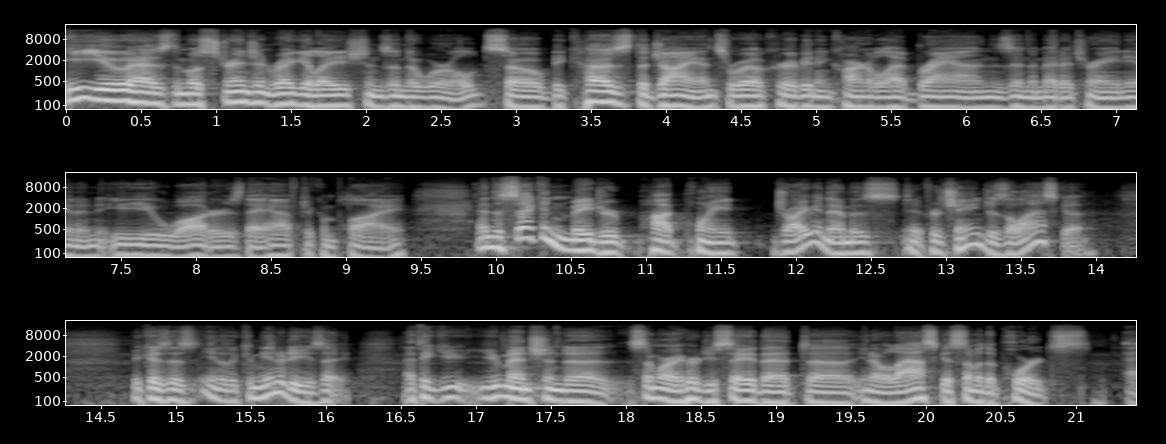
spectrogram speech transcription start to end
EU has the most stringent regulations in the world. So because the giants, Royal Caribbean and Carnival, have brands in the Mediterranean and EU waters, they have to comply. And the second major hot point driving them is for change is Alaska. Because as you know, the communities. I, I think you you mentioned uh, somewhere. I heard you say that uh, you know Alaska. Some of the ports uh,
